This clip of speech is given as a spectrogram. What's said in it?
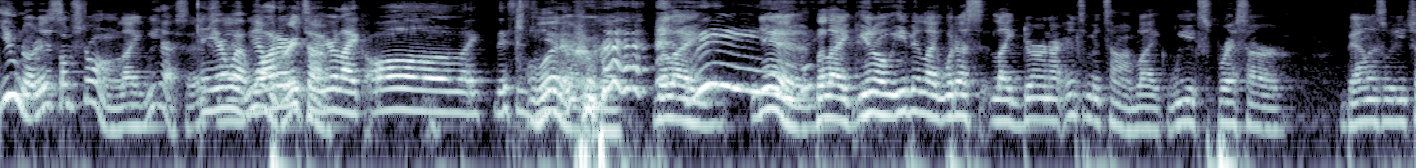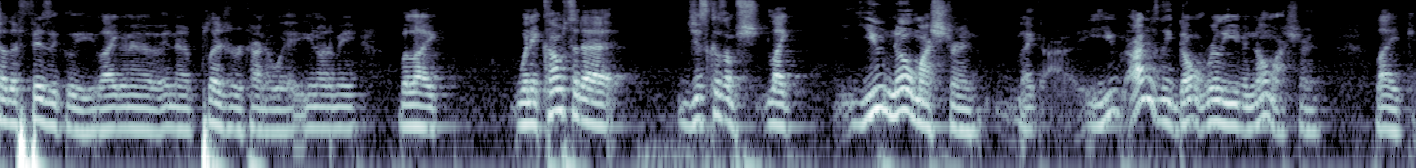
you know this. I'm strong. Like we have sex. And you're like, what water, so you're like all like this is whatever. but like, yeah. But like you know, even like with us, like during our intimate time, like we express our balance with each other physically, like in a in a pleasure kind of way. You know what I mean? But like when it comes to that, just because I'm sh- like, you know my strength. Like you honestly don't really even know my strength. Like,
